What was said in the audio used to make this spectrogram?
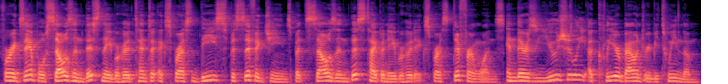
For example, cells in this neighborhood tend to express these specific genes, but cells in this type of neighborhood express different ones, and there's usually a clear boundary between them.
